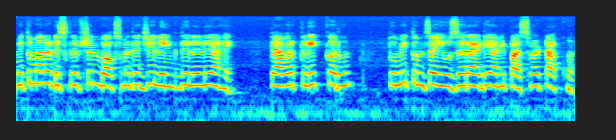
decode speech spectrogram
मी तुम्हाला डिस्क्रिप्शन बॉक्समध्ये जी लिंक दिलेली आहे त्यावर क्लिक करून तुम्ही तुमचा यूजर आय डी आणि पासवर्ड टाकून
